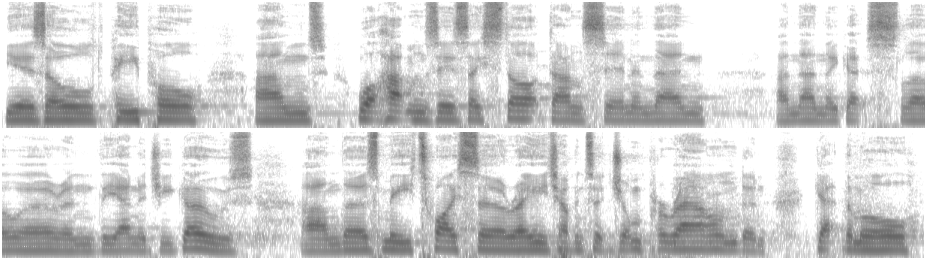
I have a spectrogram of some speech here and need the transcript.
years old people, and what happens is they start dancing and then and then they get slower and the energy goes. And there's me twice their age having to jump around and get them all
